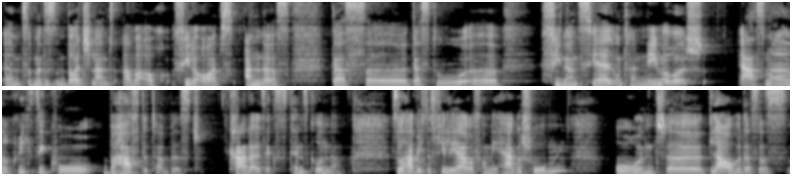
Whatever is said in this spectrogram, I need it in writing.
ähm, zumindest in Deutschland, aber auch vielerorts anders dass, äh, dass du äh, finanziell, unternehmerisch erstmal risikobehafteter bist, gerade als Existenzgründer. So habe ich das viele Jahre von mir hergeschoben und äh, glaube, dass es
